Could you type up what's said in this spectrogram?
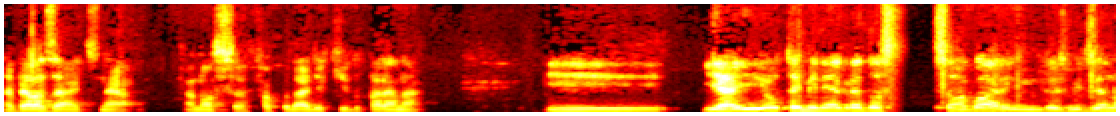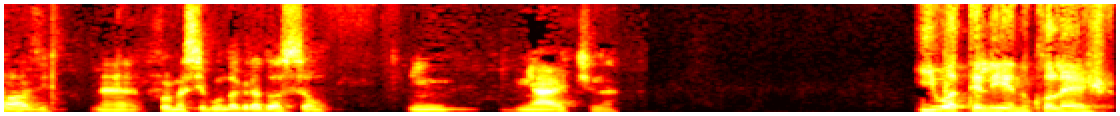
na Belas Artes, né? A nossa faculdade aqui do Paraná. E, e aí eu terminei a graduação agora, em 2019. Né? Foi uma segunda graduação em, em arte, né? E o ateliê no colégio?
